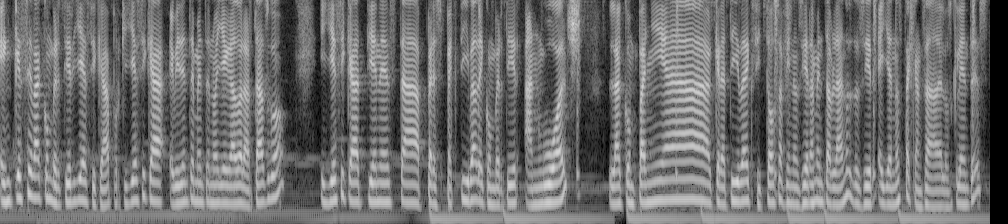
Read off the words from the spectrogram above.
en qué se va a convertir Jessica, porque Jessica evidentemente no ha llegado al hartazgo y Jessica tiene esta perspectiva de convertir Ann Walsh, la compañía creativa exitosa financieramente hablando, es decir, ella no está cansada de los clientes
